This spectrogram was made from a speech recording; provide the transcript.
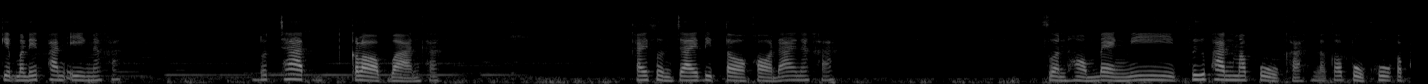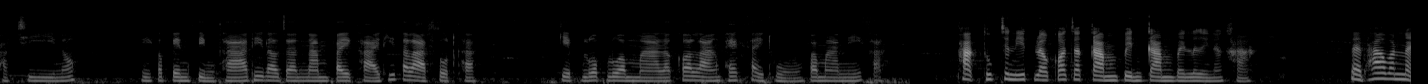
เก็บเมล็ดพันธุ์เองนะคะ รสชาติกรอบหวานค่ะ ใครสนใจติดต่อขอได้นะคะ ส่วนหอมแบ่งนี่ซื้อพันธุ์มาปลูกค่ะ แล้วก็ปลูกคู่กับผักชีเนาะ นี่ก็เป็นสินค้าที่เราจะนำไปขายที่ตลาดสดค่ะ เก็บรวบรวมมาแล้วก็ล้างแพ็คใส่ถุงประมาณนี้ค่ะ ผักทุกชนิดเราก็จะกำเป็นกำไปเลยนะคะ แต่ถ้าวันไหน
